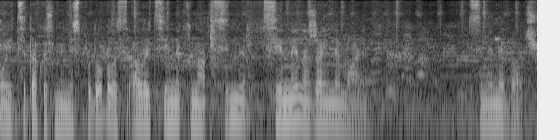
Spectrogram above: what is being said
Ой, це також мені сподобалось, але цінники на ціни, ціни, на жаль, немає. Ціни не бачу.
